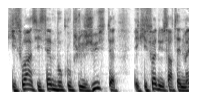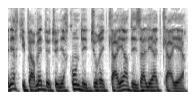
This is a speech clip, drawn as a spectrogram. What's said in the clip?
qui soit un système beaucoup plus juste et qui soit d'une certaine manière qui permette de tenir compte des durées de carrière, des aléas de carrière,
